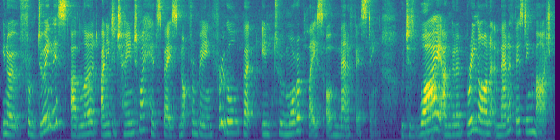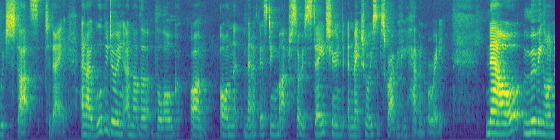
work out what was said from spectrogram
you know, from doing this, I've learned I need to change my headspace, not from being frugal, but into more of a place of manifesting, which is why I'm going to bring on Manifesting March, which starts today. And I will be doing another vlog um, on Manifesting March. So stay tuned and make sure you subscribe if you haven't already. Now, moving on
